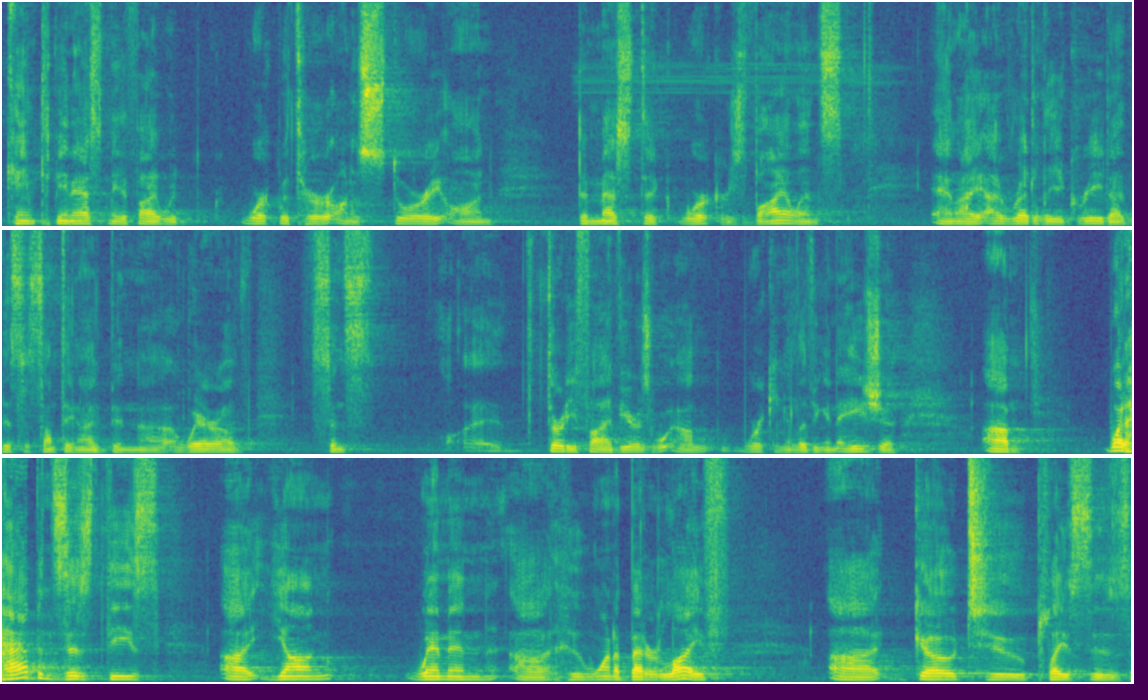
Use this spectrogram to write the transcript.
came to me and asked me if I would work with her on a story on domestic workers' violence. And I, I readily agreed. I, this is something I've been uh, aware of since uh, 35 years uh, working and living in Asia. Um, what happens is these uh, young women uh, who want a better life uh, go to places,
